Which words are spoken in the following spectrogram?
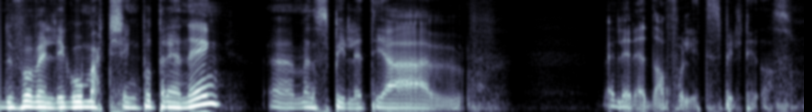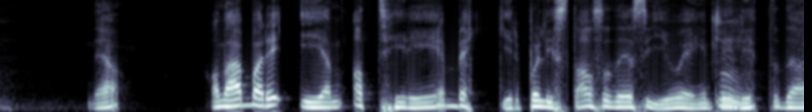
du får veldig god matching på trening, eh, men spilletida er veldig redd han får lite spilletid, altså. Ja. Han er bare én av tre backer på lista, så det sier jo egentlig Mm. litt. Da,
